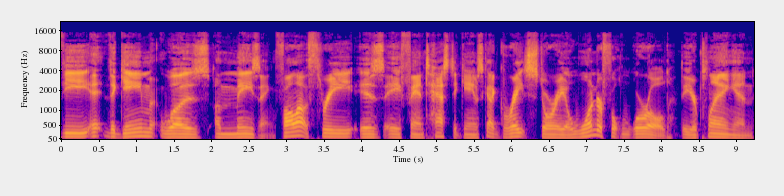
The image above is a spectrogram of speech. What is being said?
the eh, the game was amazing. Fallout 3 is a fantastic game. It's got a great story, a wonderful world that you're playing in.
